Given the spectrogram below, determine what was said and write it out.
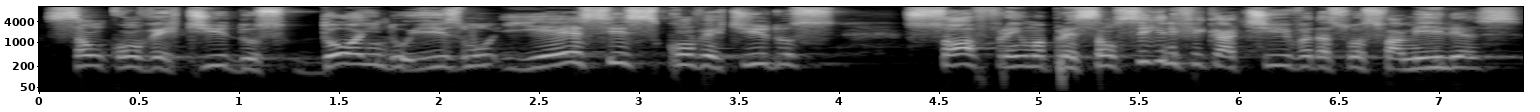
são convertidos do hinduísmo e esses convertidos sofrem uma pressão significativa das suas famílias,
